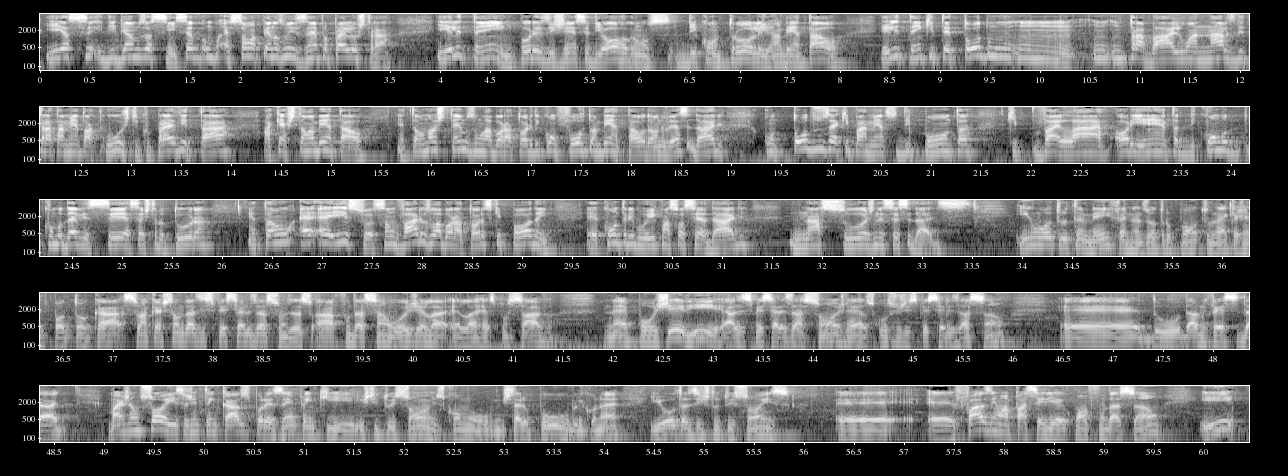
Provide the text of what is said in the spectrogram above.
E esse, digamos assim, é, é só apenas um exemplo para ilustrar. E ele tem, por exigência de órgãos de controle ambiental, ele tem que ter todo um, um, um trabalho, uma análise de tratamento acústico para evitar a questão ambiental. Então, nós temos um laboratório de conforto ambiental da universidade, com todos os equipamentos de ponta, que vai lá, orienta de como, como deve ser essa estrutura. Então, é, é isso, são vários laboratórios que podem é, contribuir com a sociedade nas suas necessidades. E um outro também, Fernandes, outro ponto né, que a gente pode tocar são a questão das especializações. A, fundação hoje ela, ela é responsável né, por gerir as especializações, né, os cursos de especialização é, do, da universidade. Mas não só isso, a gente tem casos, por exemplo, em que instituições como o Ministério Público né, e outras instituições é, é, fazem uma parceria com a fundação e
